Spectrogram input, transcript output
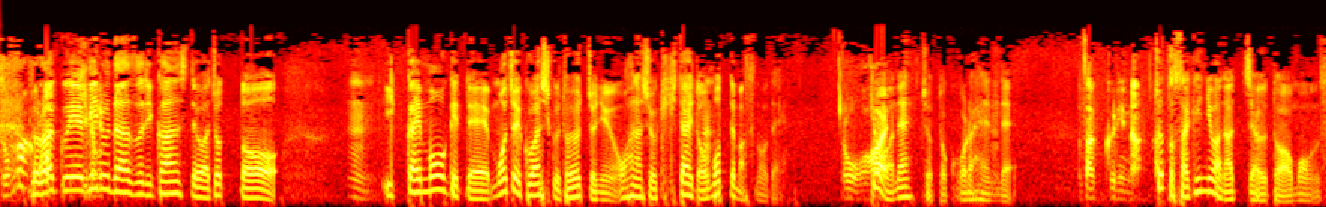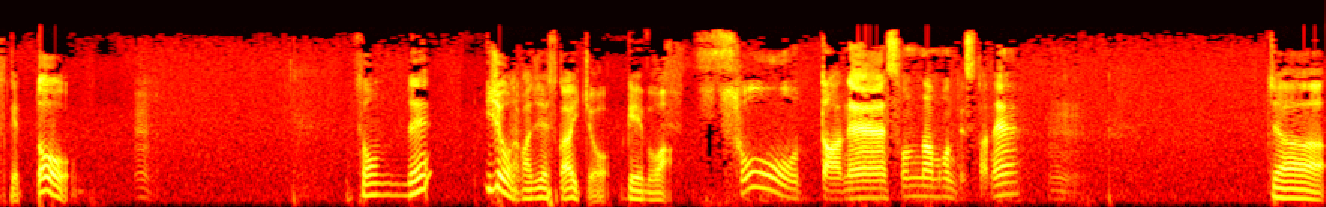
ドラクエビルダーズに関してはちょっと、うん。一回設けて、もうちょい詳しくトヨッチョにお話を聞きたいと思ってますので、お今日はね、ちょっとここら辺で、ざっくりな。ちょっと先にはなっちゃうとは思うんですけど、そんで、以上な感じですか？一応、ゲームは。そうだね。そんなもんですかね。じゃあ、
